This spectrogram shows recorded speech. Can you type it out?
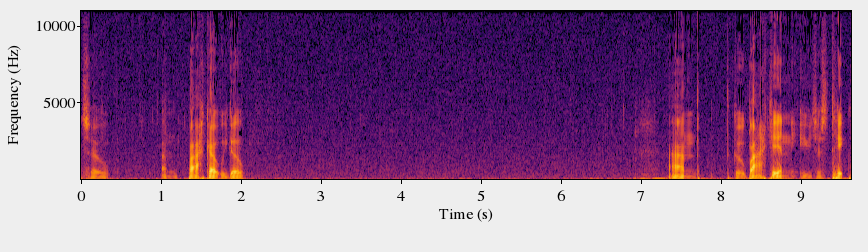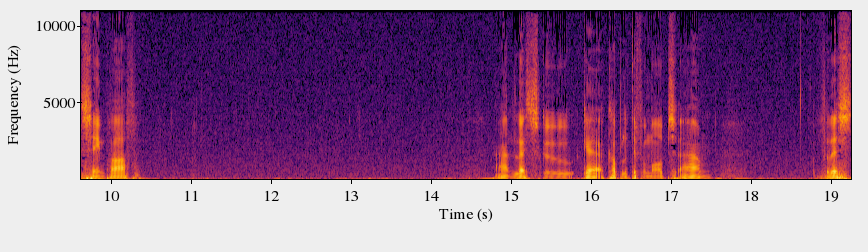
So and back out we go. And go back in you just take the same path. And let's go get a couple of different mobs. Um, for this,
